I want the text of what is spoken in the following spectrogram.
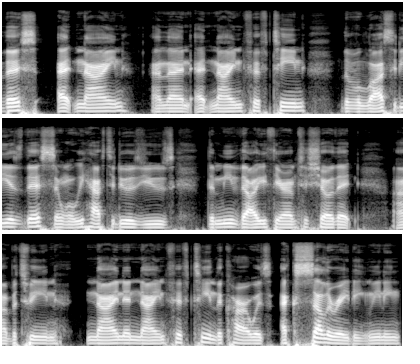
this at 9, and then at 9.15 the velocity is this, and what we have to do is use the mean value theorem to show that uh, between 9 and 9.15 the car was accelerating, meaning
